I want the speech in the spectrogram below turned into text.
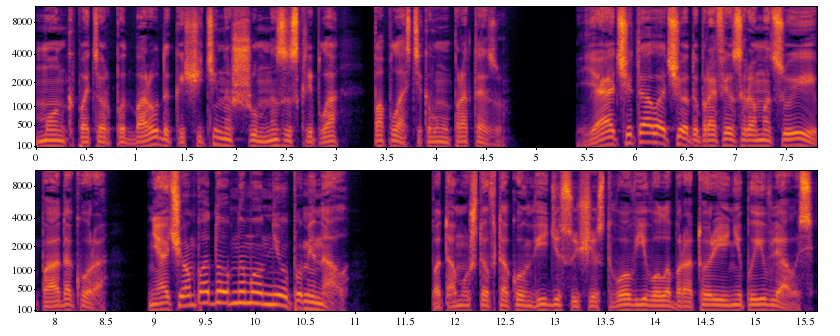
Монк потер подбородок, и щетина шумно заскребла по пластиковому протезу. «Я читал отчеты профессора Мацуи по Адакура. Ни о чем подобном он не упоминал. Потому что в таком виде существо в его лаборатории не появлялось».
